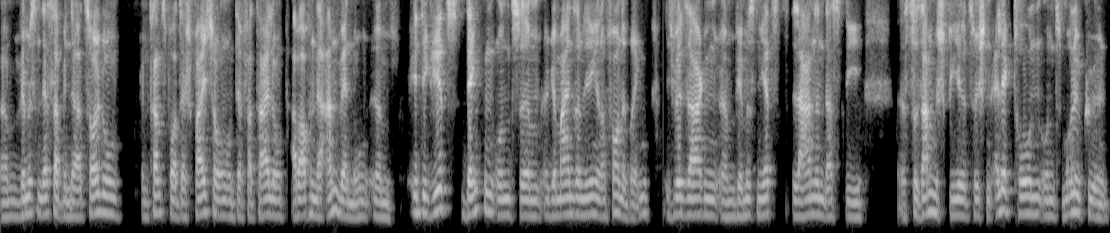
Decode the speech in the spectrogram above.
Ähm, wir müssen deshalb in der Erzeugung im Transport, der Speicherung und der Verteilung, aber auch in der Anwendung ähm, integriert denken und ähm, gemeinsam die Dinge nach vorne bringen. Ich will sagen, ähm, wir müssen jetzt lernen, dass die das Zusammenspiel zwischen Elektronen und Molekülen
